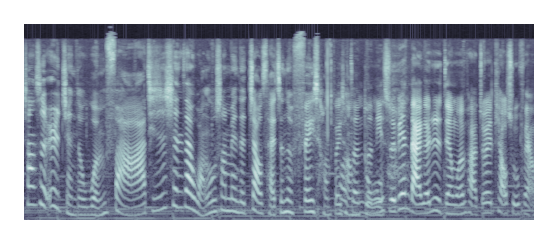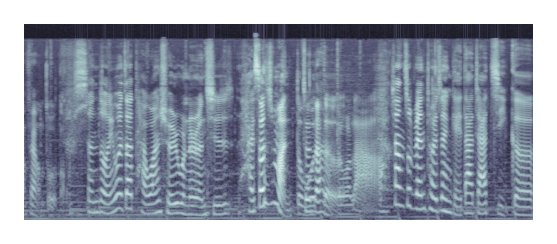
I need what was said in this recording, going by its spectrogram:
像是日检的文法啊，其实现在网络上面的教材真的非常非常多，真的，你随便打一个日检文法就会跳出非常非常多东西。真的，因为在台湾学日文的人其实还算是蛮多的，真的很多啦。像这边推荐给大家几个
